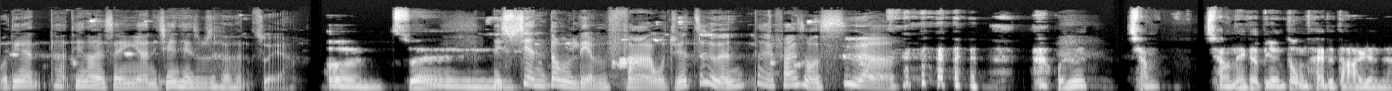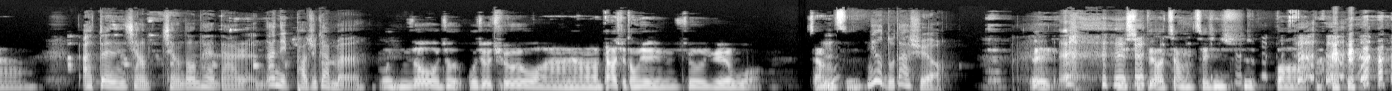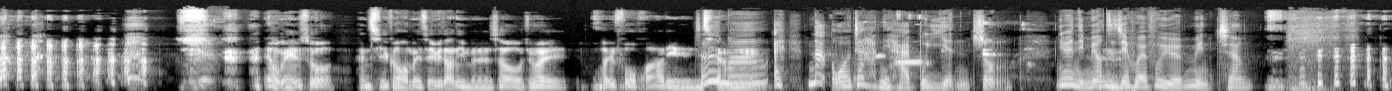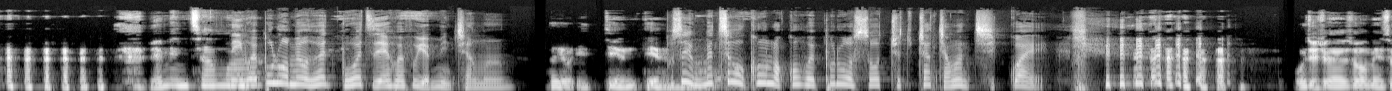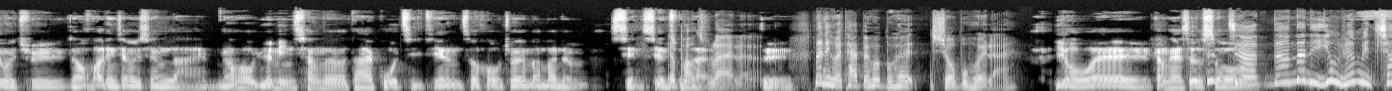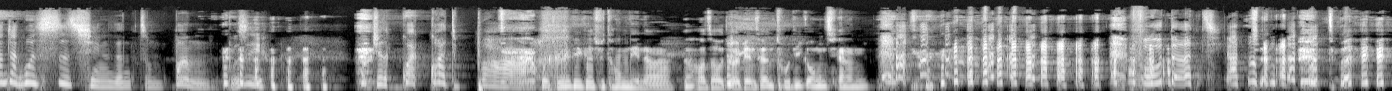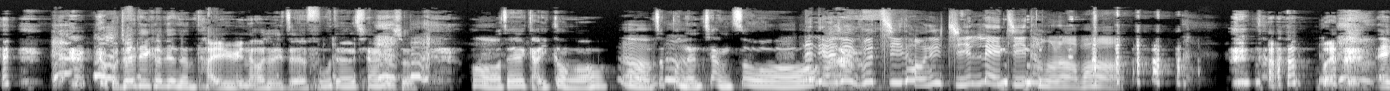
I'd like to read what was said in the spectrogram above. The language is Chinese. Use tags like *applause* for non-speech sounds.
我听他听到你声音啊，你前几天是不是喝很醉啊？很醉。你现动连发，我觉得这个人到底发生什么事啊？*laughs* 我觉得抢抢那个别人动态的达人啊！啊，对你抢抢动态达人，那你跑去干嘛？我你说我就我就去玩啊，大学同学就约我这样子。你有读大学哦？哎，你是不要讲这件事吧。*laughs* *laughs* *laughs* 哎，我跟你说，很奇怪，我每次遇到你们的时候，我就会恢复花脸真的腔。吗？哎、那我这样你还不严重，因为你没有直接恢复袁敏江。袁敏江吗？你回部落没有会不会直接恢复袁敏江吗？会有一点点，不是有没有？这我跟我老公回部落的时候，觉得这样讲话很奇怪。*laughs* 我就觉得说，每次回去，然后花莲腔就先来，然后原名腔呢，大概过几天之后，就会慢慢的显现出来。出来了。对，那你回台北会不会修不回来？有哎、刚开始的时候真，假的？那你用原敏腔讲问事情，人怎么办？不是有，我觉得怪怪的吧？我就会立刻去通灵啊，然后之后我就会变成土地公腔。*laughs* 福德腔，*laughs* 对，*laughs* 我就会立刻变成台语，然后就一直在福德腔，就说：“哦，这些改讲哦，哦嗯，这不能这样做哦。那你还说你不是鸡桶，你鸡类鸡桶了，好不好？*laughs* 哎、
